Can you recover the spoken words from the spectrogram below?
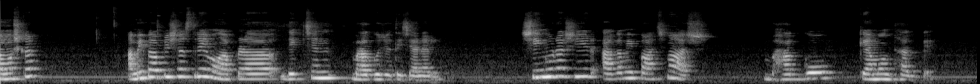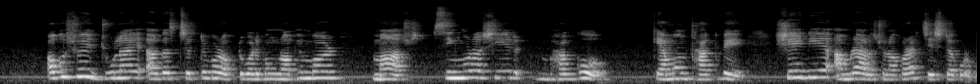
নমস্কার। আমি বাবলি শাস্ত্রী এবং আপনারা দেখছেন ভাগ্যজ্যোতি চ্যানেল। সিংহ রাশির আগামী পাঁচ মাস ভাগ্য কেমন থাকবে? অবশ্যই জুলাই, আগস্ট, সেপ্টেম্বর, অক্টোবর এবং নভেম্বর মাস সিংহ রাশির ভাগ্য কেমন থাকবে সেই নিয়ে আমরা আলোচনা করার চেষ্টা করব।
